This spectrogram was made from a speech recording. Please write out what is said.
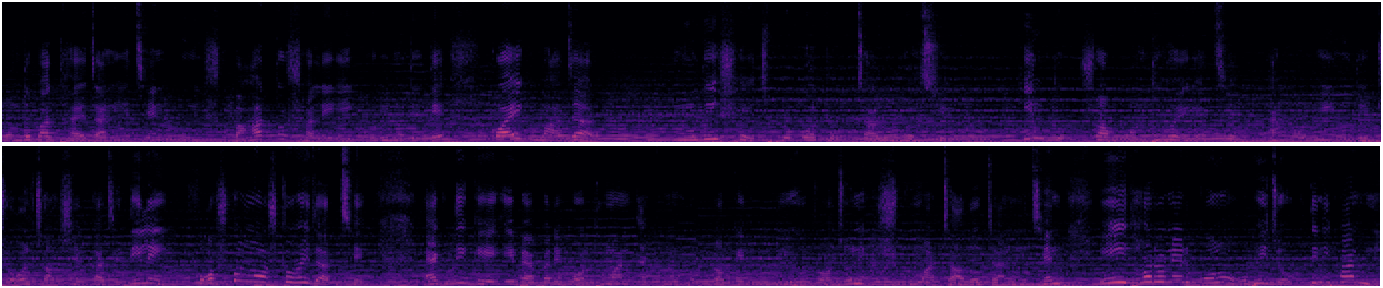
বন্দ্যোপাধ্যায় জানিয়েছেন, উনিশশো বাহাত্তর সালে এই খড়ি নদীতে কয়েক বাজার নদী সেচ প্রকল্প চালু হয়েছিল। কিন্তু সব বন্ধ হয়ে গেছে। এখন এই নদীর জল চাষের কাজে দিলেই ফসল নষ্ট হয়ে যাচ্ছে। একদিকে এ ব্যাপারে বর্ধমান এক নম্বর ব্লকের বিডিও রজনীশ কুমার যাদব জানিয়েছেন, এই ধরনের কোনো অভিযোগ তিনি পাননি।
